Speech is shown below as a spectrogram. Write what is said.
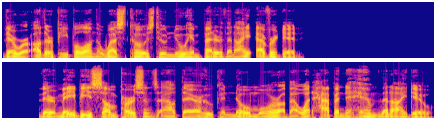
There were other people on the West Coast who knew him better than I ever did, there may be some persons out there who can know more about what happened to him than I do.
